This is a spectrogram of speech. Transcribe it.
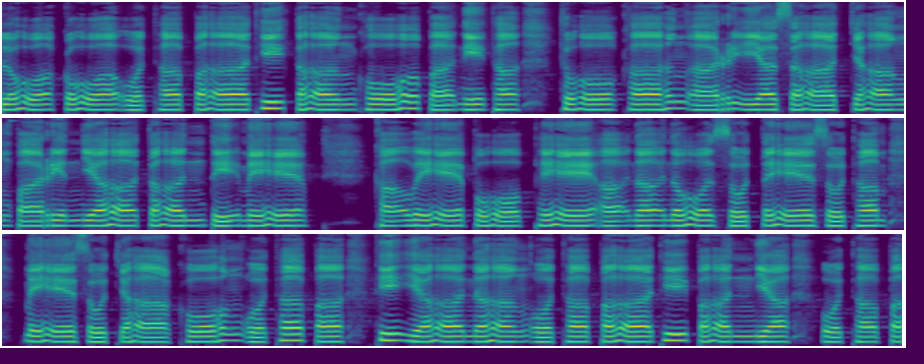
โลโกอุทปาทิตังโคปนิทา ทุกขังอริยสัจจังปริญญาตันติเมขเวปุเพอนาโนสุเตสุธรรม เมสุจักคงอุทปะทิยานังอุทปะทิปัญญาอุทปะ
